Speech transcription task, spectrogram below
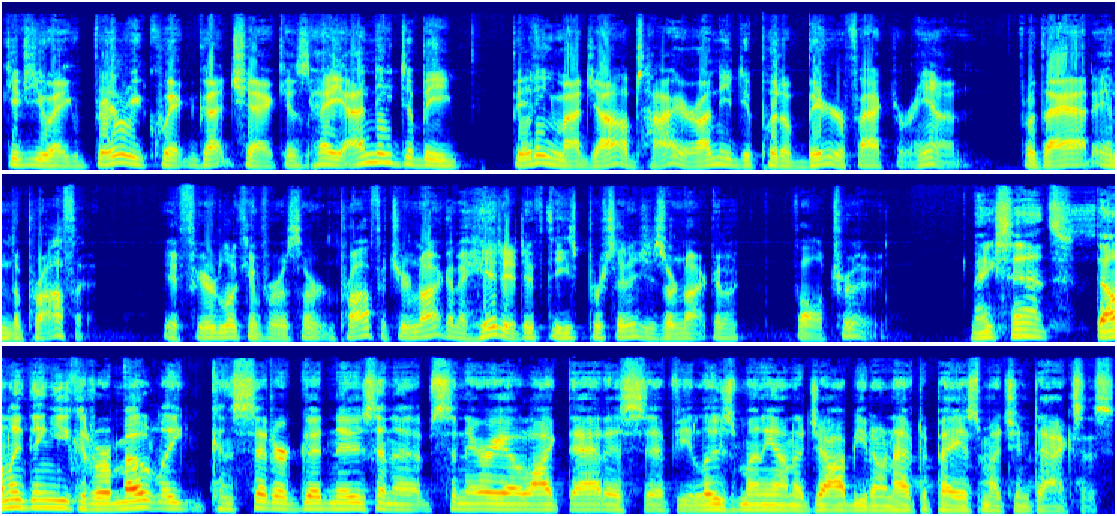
gives you a very quick gut check is, hey, I need to be bidding my jobs higher. I need to put a bigger factor in for that and the profit. If you're looking for a certain profit, you're not going to hit it if these percentages are not going to fall true. Makes sense. The only thing you could remotely consider good news in a scenario like that is if you lose money on a job, you don't have to pay as much in taxes.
